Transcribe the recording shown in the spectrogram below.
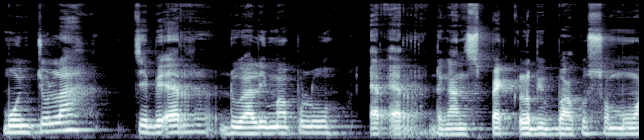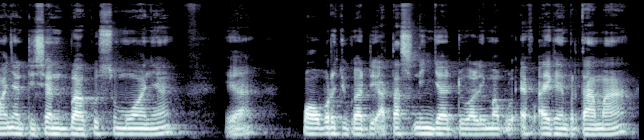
muncullah CBR 250 RR dengan spek lebih bagus semuanya desain bagus semuanya ya. Power juga di atas Ninja 250 Fi yang pertama.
